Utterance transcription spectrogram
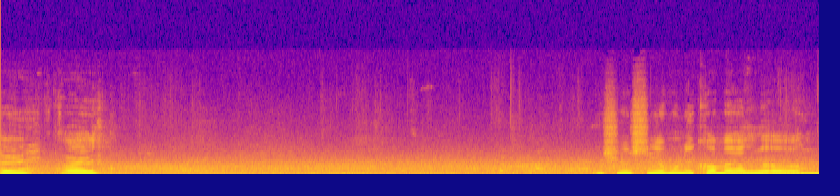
hey, hi. We should see them when they come out of the. Uh,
